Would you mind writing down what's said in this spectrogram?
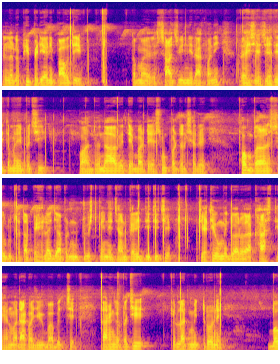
એટલે કે ફી ભર્યાની પાવતી તમારે સાચવીને રાખવાની રહેશે જેથી તમને પછી વાંધો ના આવે તે માટે શું પટેલ સરે ફોર્મ ભરવાનું શરૂ થતાં પહેલાં જ આપણને ટ્વિસ્ટ કરીને જાણકારી દીધી છે. જેથી ઉમેદવારો આ ખાસ ધ્યાનમાં રાખવા જેવી બાબત છે. કારણ કે પછી કેટલાક મિત્રોને બહુ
